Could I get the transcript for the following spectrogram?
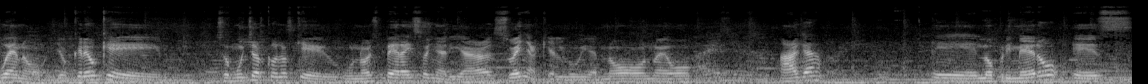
Bueno, yo creo que son muchas cosas que uno espera y soñaría, sueña que el gobierno nuevo haga. Eh, lo primero es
